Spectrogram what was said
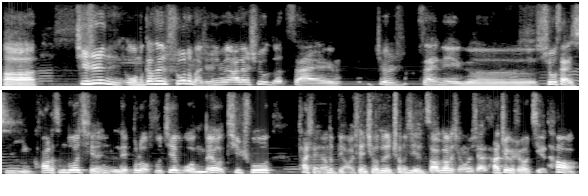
啊，其实我们刚才说了嘛，就是因为阿兰舒格在。就是在那个休赛期，已经花了这么多钱，雷布洛夫结果没有踢出他想要的表现，球队成绩也糟糕的情况下，他这个时候解套，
